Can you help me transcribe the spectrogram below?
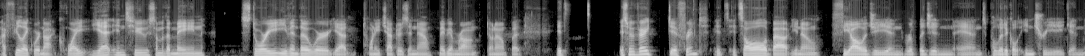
I feel like we're not quite yet into some of the main story, even though we're yeah 20 chapters in now. Maybe I'm wrong, don't know, but it's it's been very different. It's it's all about you know theology and religion and political intrigue and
